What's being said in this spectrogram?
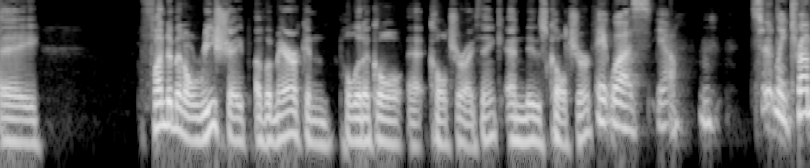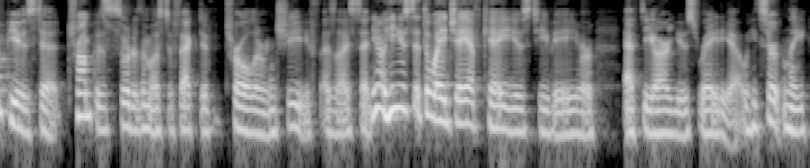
a fundamental reshape of American political uh, culture, I think, and news culture. It was, yeah. Certainly Trump used it. Trump is sort of the most effective troller in chief, as I said. You know, he used it the way JFK used TV or FDR used radio. He certainly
